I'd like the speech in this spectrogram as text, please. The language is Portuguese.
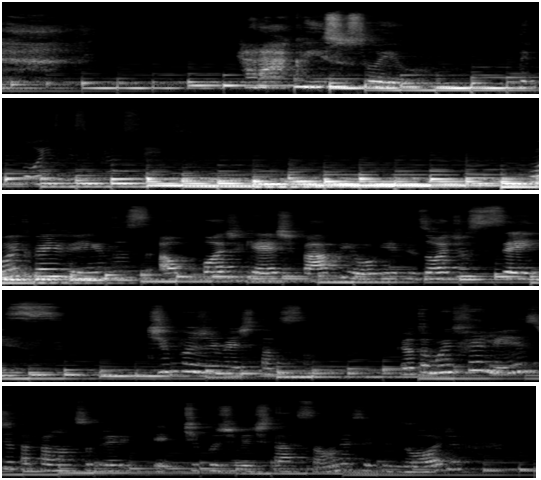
Caraca, isso sou eu. Depois desse processo. Muito bem-vindos ao podcast Papo Yoga, episódio 6 Tipos de Meditação. Eu estou muito feliz de estar falando sobre tipos de meditação nesse episódio,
